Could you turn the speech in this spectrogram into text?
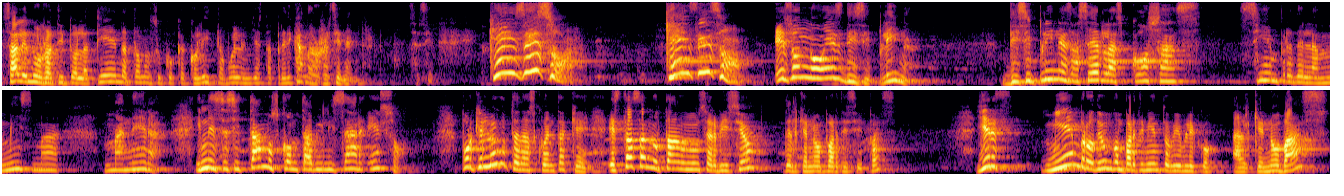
salen un ratito a la tienda, toman su Coca-Colita, vuelven, ya está predicando, recién entran. ¿Qué es eso? ¿Qué es eso? Eso no es disciplina. Disciplina es hacer las cosas siempre de la misma manera. Y necesitamos contabilizar eso. Porque luego te das cuenta que estás anotado en un servicio del que no participas y eres miembro de un compartimiento bíblico al que no vas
